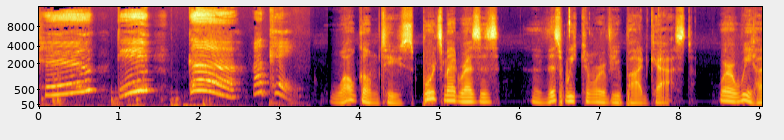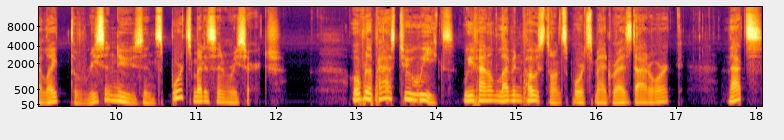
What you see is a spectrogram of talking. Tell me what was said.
two, three, go. Okay. Welcome to Sports Med Res's This Week in Review podcast, where we highlight the recent news in sports medicine research. Over the past two weeks, we've had 11 posts on sportsmedres.org. That's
